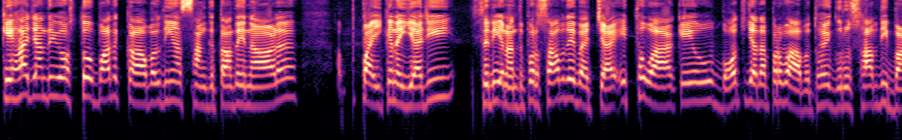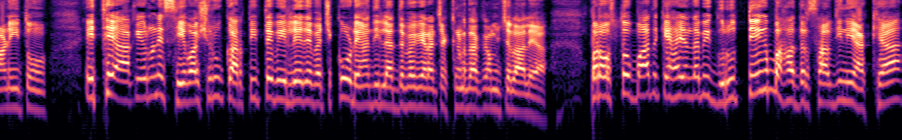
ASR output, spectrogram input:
ਕਿਹਾ ਜਾਂਦਾ ਵੀ ਉਸ ਤੋਂ ਬਾਅਦ ਕਾਬਲ ਦੀਆਂ ਸੰਗਤਾਂ ਦੇ ਨਾਲ ਭਾਈ ਕਨਈਆ ਜੀ, ਸ੍ਰੀ ਅਨੰਦਪੁਰ ਸਾਹਿਬ ਦੇ ਵਿੱਚ ਆਏ ਇੱਥੋਂ ਆ ਕੇ ਉਹ ਬਹੁਤ ਜ਼ਿਆਦਾ ਪ੍ਰਭਾਵਿਤ ਹੋਏ ਗੁਰੂ ਸਾਹਿਬ ਦੀ ਬਾਣੀ ਤੋਂ। ਇੱਥੇ ਆ ਕੇ ਉਹਨਾਂ ਨੇ ਸੇਵਾ ਸ਼ੁਰੂ ਕਰਤੀ ਤੇ ਵੇਲੇ ਦੇ ਵਿੱਚ ਘੋੜਿਆਂ ਦੀ ਲੱਦ ਵਗੈਰਾ ਚੱਕਣ ਦਾ ਕੰਮ ਚਲਾ ਲਿਆ। ਪਰ ਉਸ ਤੋਂ ਬਾਅਦ ਕਿਹਾ ਜਾਂਦਾ ਵੀ ਗੁਰੂ ਤੇਗ ਬਹਾਦਰ ਸਾਹਿਬ ਜੀ ਨੇ ਆਖਿਆ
